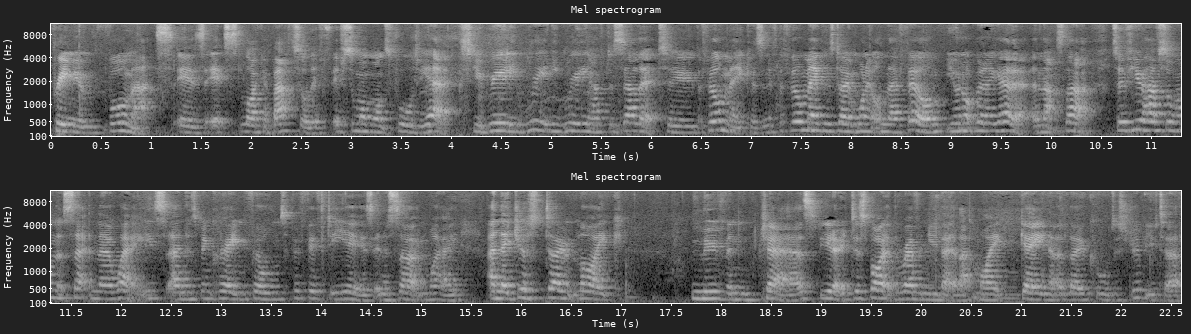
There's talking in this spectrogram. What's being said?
premium formats is it's like a battle. If if someone wants 4DX, you really, really, really have to sell it to the filmmakers. And if the filmmakers don't want it on their film, you're not going to get it, and that's that. So if you have someone that's set in their ways and has been creating films for 50 years in a certain way, and they just don't like moving chairs, you know, despite the revenue that that might gain at a local distributor,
